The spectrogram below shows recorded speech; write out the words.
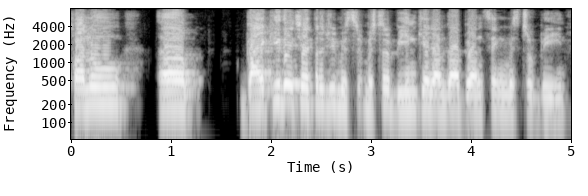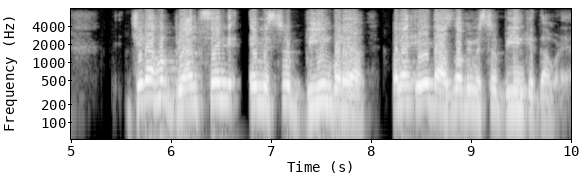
ਤੁਹਾਨੂੰ ਗਾਇਕੀ ਦੇ ਖੇਤਰ ਵੀ ਮਿਸਟਰ ਮਿਸਟਰ ਬੀਨ ਕਿਹਾ ਜਾਂਦਾ ਬੇਅੰਤ ਸਿੰਘ ਮਿਸਟਰ ਬੀਨ ਜਿਹੜਾ ਹੁਣ ਬੇਅੰਤ ਸਿੰਘ ਇਹ ਮਿਸਟਰ ਬੀਨ ਬਣਿਆ ਪਹਿਲਾਂ ਇਹ ਦੱਸ ਦਿਓ ਵੀ ਮਿਸਟਰ ਬੀਨ ਕਿੱਦਾਂ ਬਣਿਆ।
